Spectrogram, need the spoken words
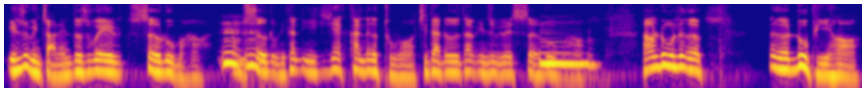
原住民早年都是会射鹿嘛哈，嗯，射鹿，你看你现在看那个图哦，其他都是他们原住民会射鹿嘛哈，然后鹿那个那个鹿皮哈，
